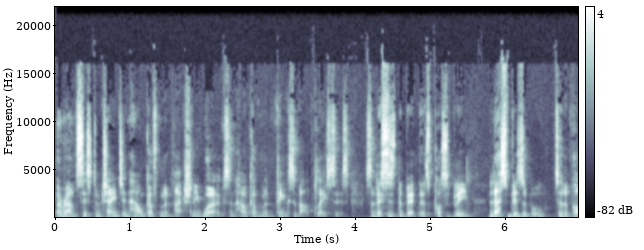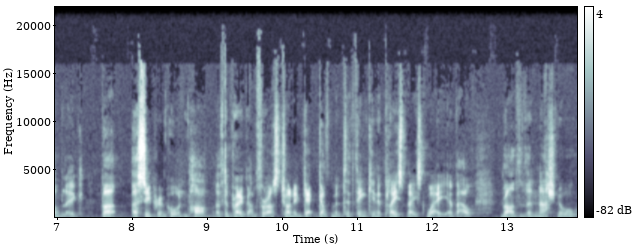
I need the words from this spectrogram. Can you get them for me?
around system change in how government actually works and how government thinks about places. So this is the bit that's possibly less visible to the public, but a super important part of the programme for us, trying to get government to think in a place-based way about rather than national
